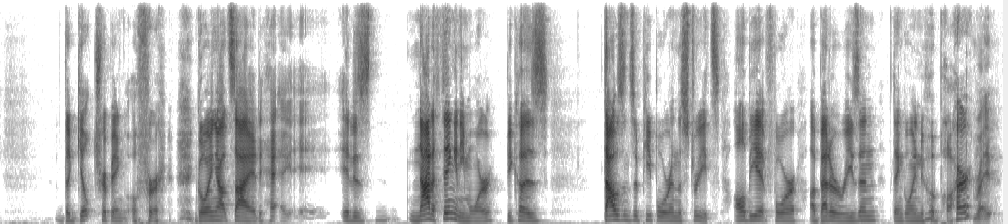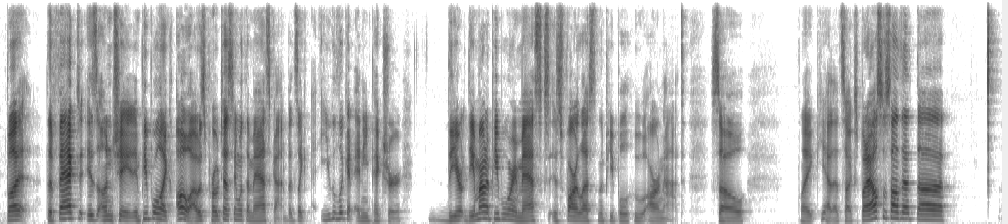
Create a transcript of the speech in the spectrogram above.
the guilt tripping over going outside, it is not a thing anymore because thousands of people were in the streets, albeit for a better reason than going to a bar. right. But the fact is unchanged, and people are like, "Oh, I was protesting with a mask on." But it's like you look at any picture, the the amount of people wearing masks is far less than the people who are not. So, like, yeah, that sucks. But I also saw that the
